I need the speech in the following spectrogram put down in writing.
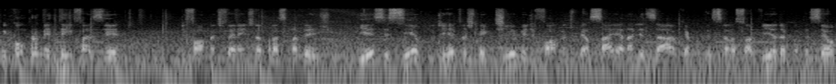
me comprometer em fazer de forma diferente da próxima vez. E esse ciclo de retrospectiva e de forma de pensar e analisar o que aconteceu na sua vida, aconteceu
